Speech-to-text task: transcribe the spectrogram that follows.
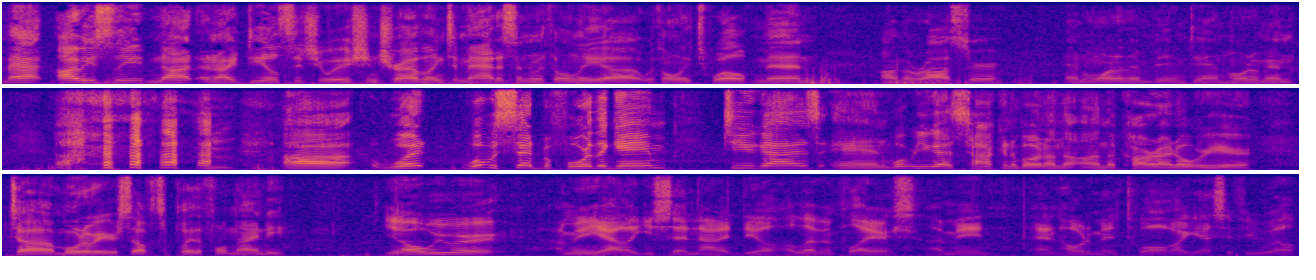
Matt. Obviously, not an ideal situation traveling to Madison with only uh, with only 12 men on the roster, and one of them being Dan Hodeman. uh, what what was said before the game to you guys, and what were you guys talking about on the on the car ride over here to uh, motivate yourselves to play the full 90? You know, we were, I mean, yeah, like you said, not ideal. 11 players, I mean, and Hodeman 12, I guess, if you will.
